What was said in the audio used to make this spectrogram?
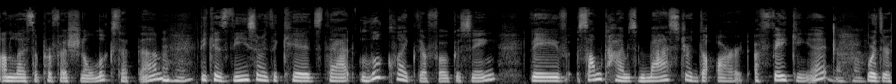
unless a professional looks at them, mm-hmm. because these are the kids that look like they're focusing. They've sometimes mastered the art of faking it, uh-huh. where they're,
